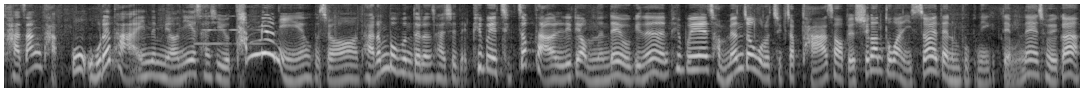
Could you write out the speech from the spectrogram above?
가장 닿고 오래 닿아 있는 면이 사실 이 탑면이에요. 그죠? 다른 부분들은 사실 내 피부에 직접 닿을 일이 없는데 여기는 피부에 전면적으로 직접 닿아서 몇 시간 동안 있어야 되는 부분이기 때문에 저희가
